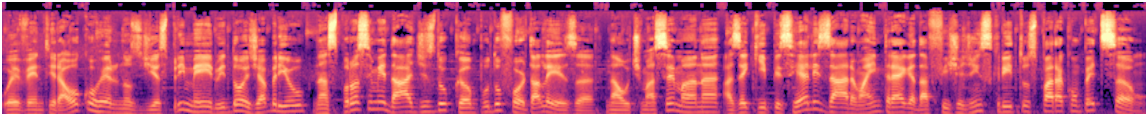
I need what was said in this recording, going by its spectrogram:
O evento irá ocorrer nos dias 1 e 2 de abril, nas proximidades do campo do Fortaleza. Na última semana, as equipes realizaram a entrega da ficha de inscritos para a competição.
